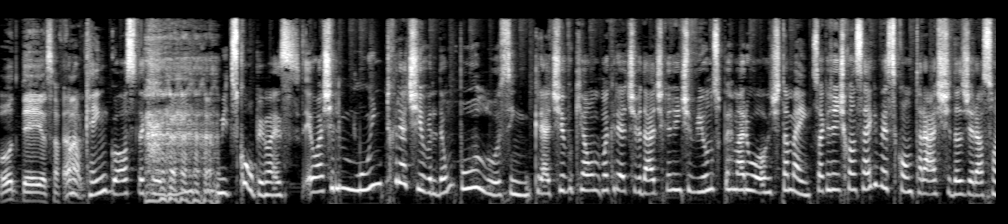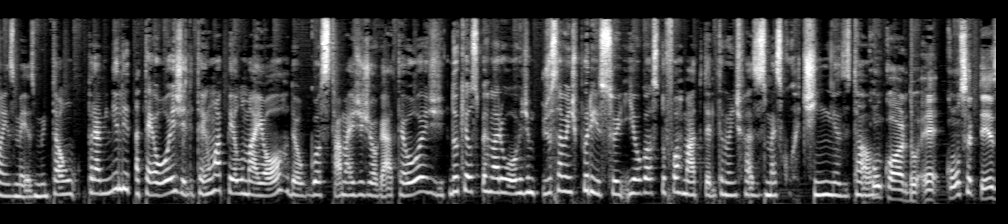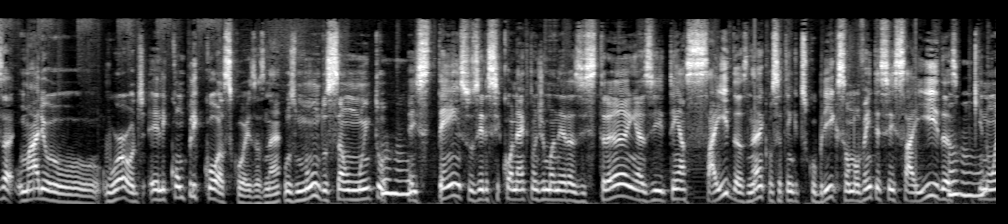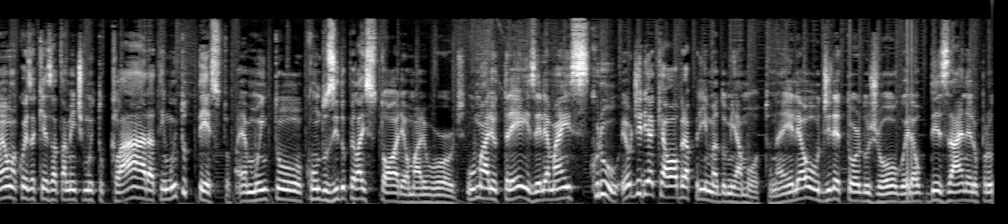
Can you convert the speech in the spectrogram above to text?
odeio essa fase. Não, quem gosta daquilo, me desculpe, mas eu acho ele muito criativo. Ele deu um pulo, assim, criativo, que é uma criatividade que a gente viu no Super Mario World também. Só que a gente consegue ver esse contraste das gerações mesmo. Então, para mim, ele, até hoje, ele tem um apelo maior de eu gostar mais de jogar até hoje do que o Super Mario World, justamente por isso. E eu gosto do formato dele também, de fases mais curtinhas e tal. Concordo. É, com certeza, o Mario World, ele complicou as coisas, né? Os mundos são muito uhum. extensos, eles se conectam de maneiras estranhas e tem as saídas, né, que você tem que descobrir, que são 96 saídas, uhum. que não é uma coisa que é exatamente muito clara, tem muito texto. É muito conduzido pela história o Mario World. O Mario 3, ele é mais cru. Eu diria que é a obra-prima do Miyamoto, né? Ele é o diretor do jogo, ele é o designer, o produtor,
